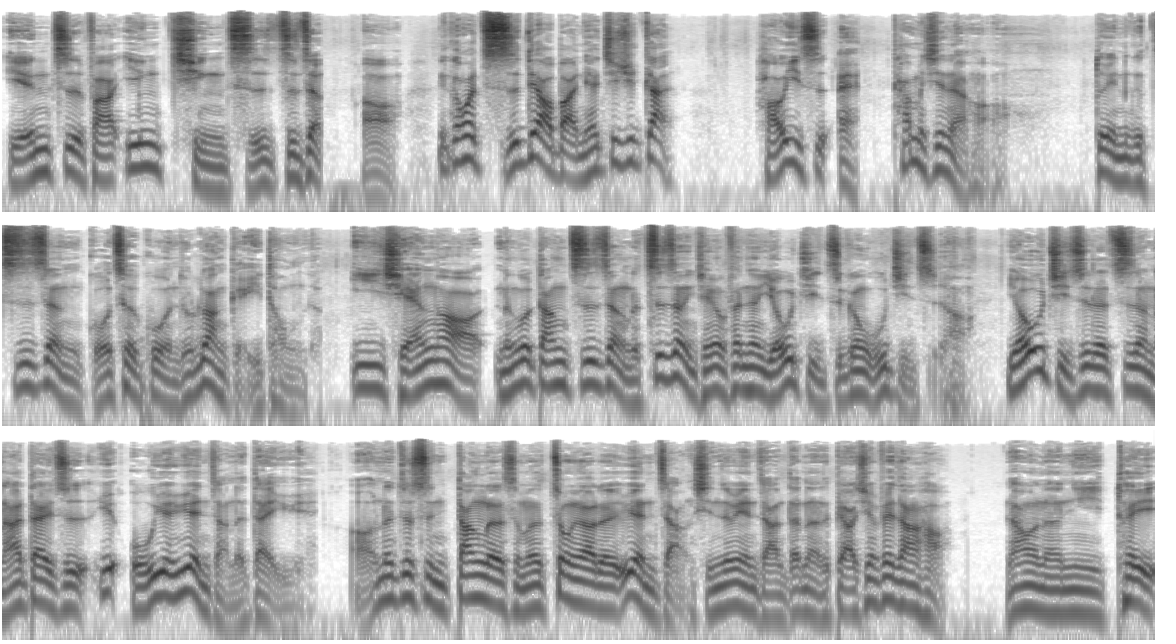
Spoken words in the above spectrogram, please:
严志发应请辞资政”哦，你赶快辞掉吧，你还继续干，好意思？哎，他们现在哈、哦、对那个资政国策顾问都乱给一通的。以前哈、哦、能够当资政的，资政以前又分成有几职跟无几职哈，有几职的资政拿的待遇是院五院院长的待遇哦，那就是你当了什么重要的院长、行政院长等等的表现非常好，然后呢你退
